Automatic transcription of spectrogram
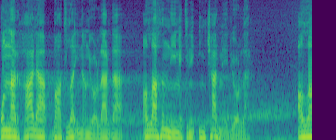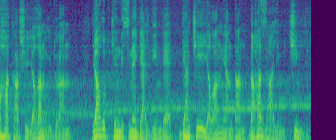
Onlar hala batıla inanıyorlar da Allah'ın nimetini inkar mı ediyorlar? Allah'a karşı yalan uyduran yahut kendisine geldiğinde gerçeği yalanlayandan daha zalim kimdir?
